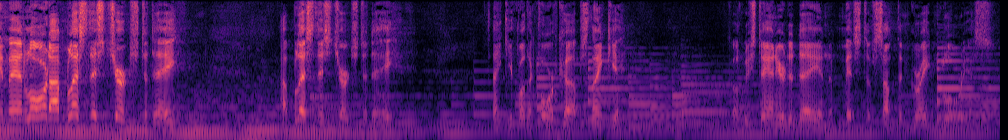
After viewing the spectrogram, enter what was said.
Amen. Lord, I bless this church today. I bless this church today. Thank you for the four cups. Thank you. Because we stand here today in the midst of something great and glorious.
